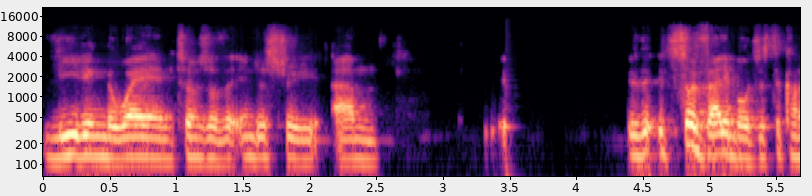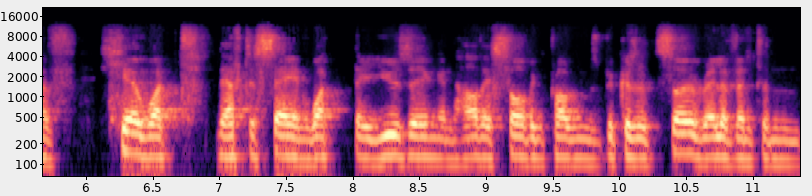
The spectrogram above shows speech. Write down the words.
leading the way in terms of the industry um, it's so valuable just to kind of hear what they have to say and what they're using and how they're solving problems because it's so relevant and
